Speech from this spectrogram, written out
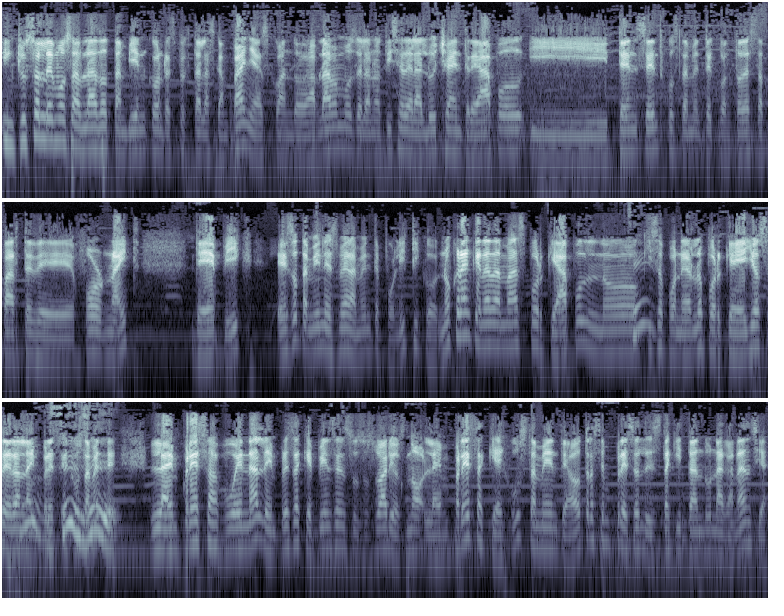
Incluso lo hemos hablado también con respecto a las campañas, cuando hablábamos de la noticia de la lucha entre Apple y Tencent, justamente con toda esta parte de Fortnite, de Epic, eso también es meramente político. No crean que nada más porque Apple no Sí. quiso ponerlo porque ellos eran la empresa, sí, justamente sí. la empresa buena, la empresa que piensa en sus usuarios, no, la empresa que justamente a otras empresas les está quitando una ganancia,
